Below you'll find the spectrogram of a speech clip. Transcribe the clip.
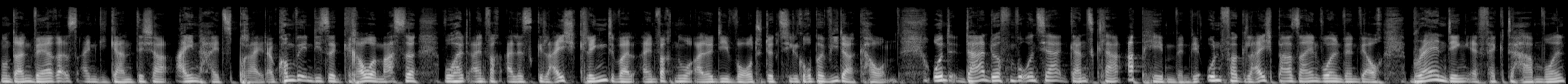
Und dann wäre es ein gigantischer Einheitsbrei. Dann kommen wir in diese graue Masse, wo halt einfach alles gleich klingt, weil einfach nur alle die Worte der Zielgruppe wiederkauen. Und da dürfen wir uns ja ganz klar abheben, wenn wir unvergleichbar sein wollen, wenn wir auch Branding-Effekte haben wollen,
